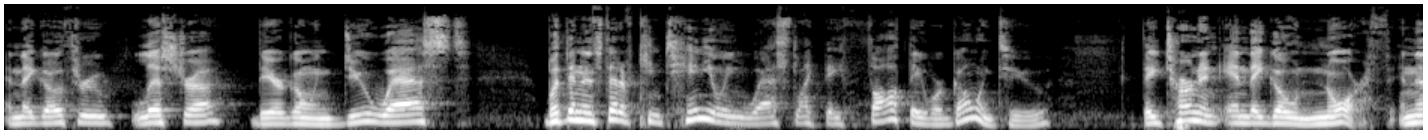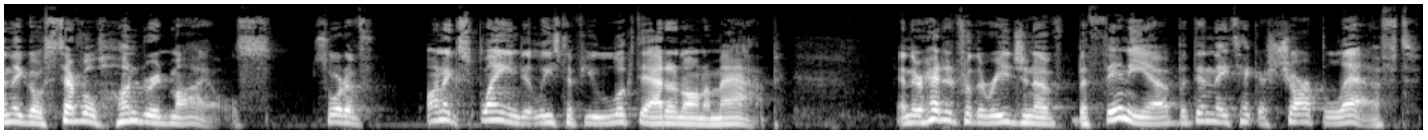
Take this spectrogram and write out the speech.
and they go through Lystra. They're going due west. But then instead of continuing west like they thought they were going to, they turn and, and they go north, and then they go several hundred miles, sort of unexplained, at least if you looked at it on a map. And they're headed for the region of Bithynia, but then they take a sharp left,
